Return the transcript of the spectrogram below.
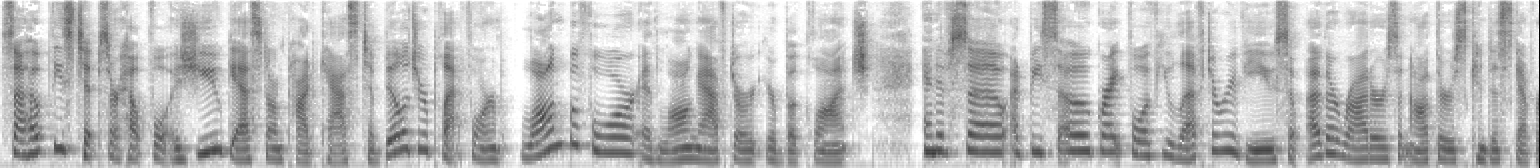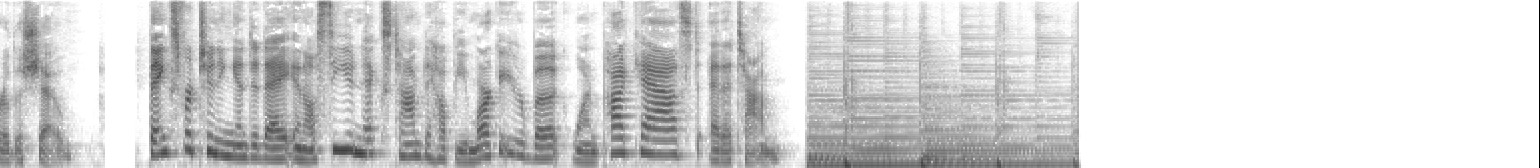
So I hope these tips are helpful as you guest on podcasts to build your platform long before and long after your book launch. And if so, I'd be so grateful if you left a review so other writers and authors can discover the show. Thanks for tuning in today, and I'll see you next time to help you market your book one podcast at a time.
